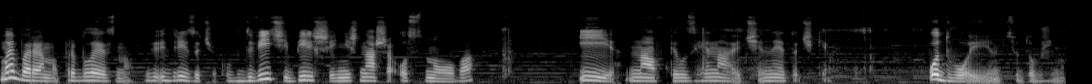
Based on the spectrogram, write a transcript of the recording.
Ми беремо приблизно відрізочок вдвічі більший, ніж наша основа, і навпіл згинаючи ниточки, подвоюємо цю довжину.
